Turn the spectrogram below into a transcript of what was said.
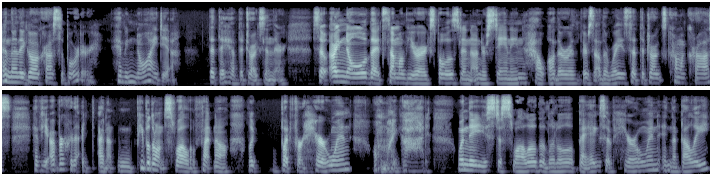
and then they go across the border having no idea that they have the drugs in there. So I know that some of you are exposed and understanding how other there's other ways that the drugs come across. Have you ever heard? I, I don't. People don't swallow fentanyl like but for heroin, oh my God, when they used to swallow the little bags of heroin in the belly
